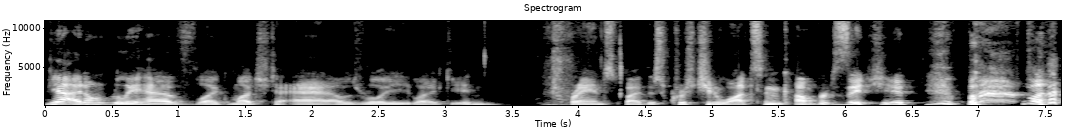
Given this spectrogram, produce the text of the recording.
Yeah, I don't really have like much to add. I was really like entranced by this Christian Watson conversation, but, but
